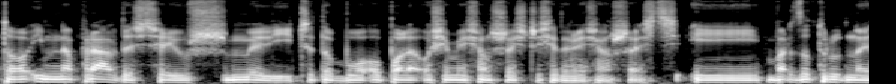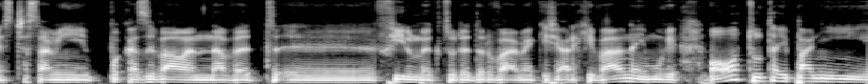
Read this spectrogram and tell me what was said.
to im naprawdę się już myli, czy to było Opole 86 czy 76. I bardzo trudno jest czasami, pokazywałem nawet y, filmy, które dorwałem jakieś archiwalne i mówię, o, tutaj pani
